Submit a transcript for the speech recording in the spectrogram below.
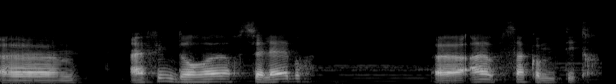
euh, Un film d'horreur célèbre a ça comme titre.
